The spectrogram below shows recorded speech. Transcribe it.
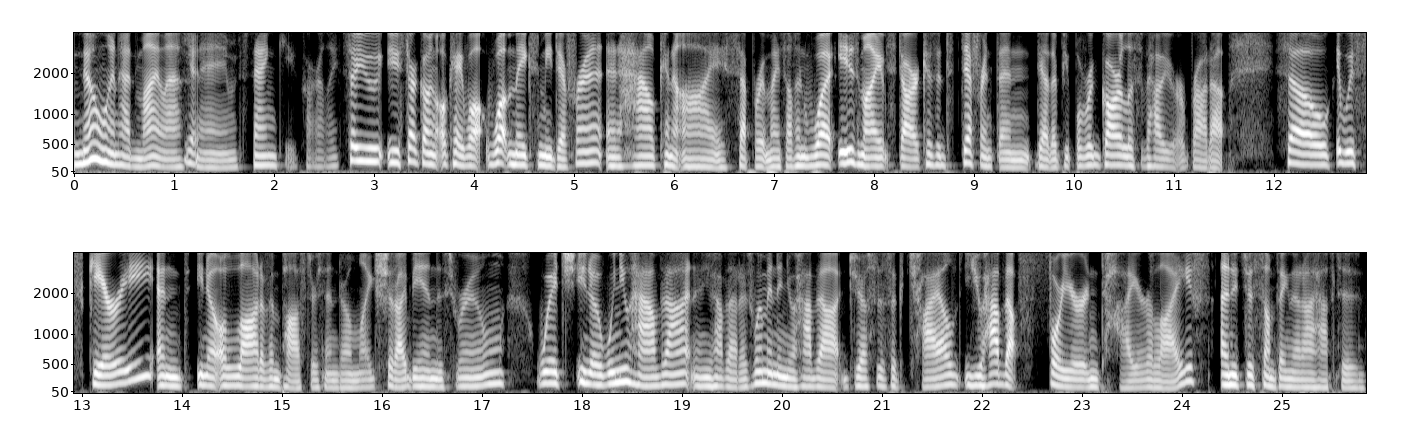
No one had my last Yeah. name. Thank you, Carly. So you you start going, okay, well, what makes me different and how can I separate myself and what is my star because it's different than the other people regardless of how you were brought up. So it was scary and, you know, a lot of imposter syndrome like should I be in this room? Which, you know, when you have that and you have that as women and you have that just as a child, you have that for your entire life and it's just something that I have to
